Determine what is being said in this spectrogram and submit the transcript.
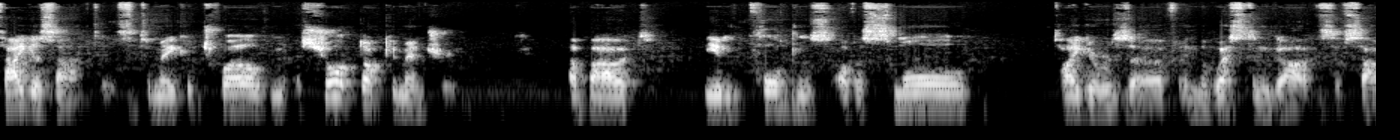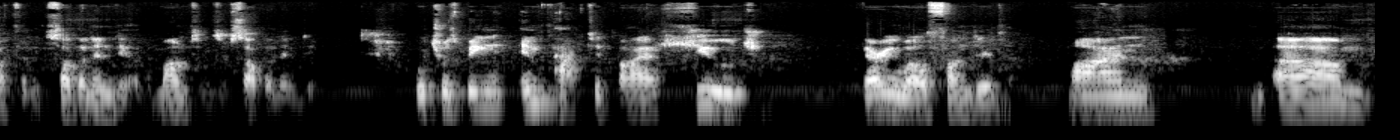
tiger scientists to make a 12 a short documentary about the importance of a small tiger reserve in the western Ghats of southern, southern India, the mountains of southern India, which was being impacted by a huge, very well funded iron um,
